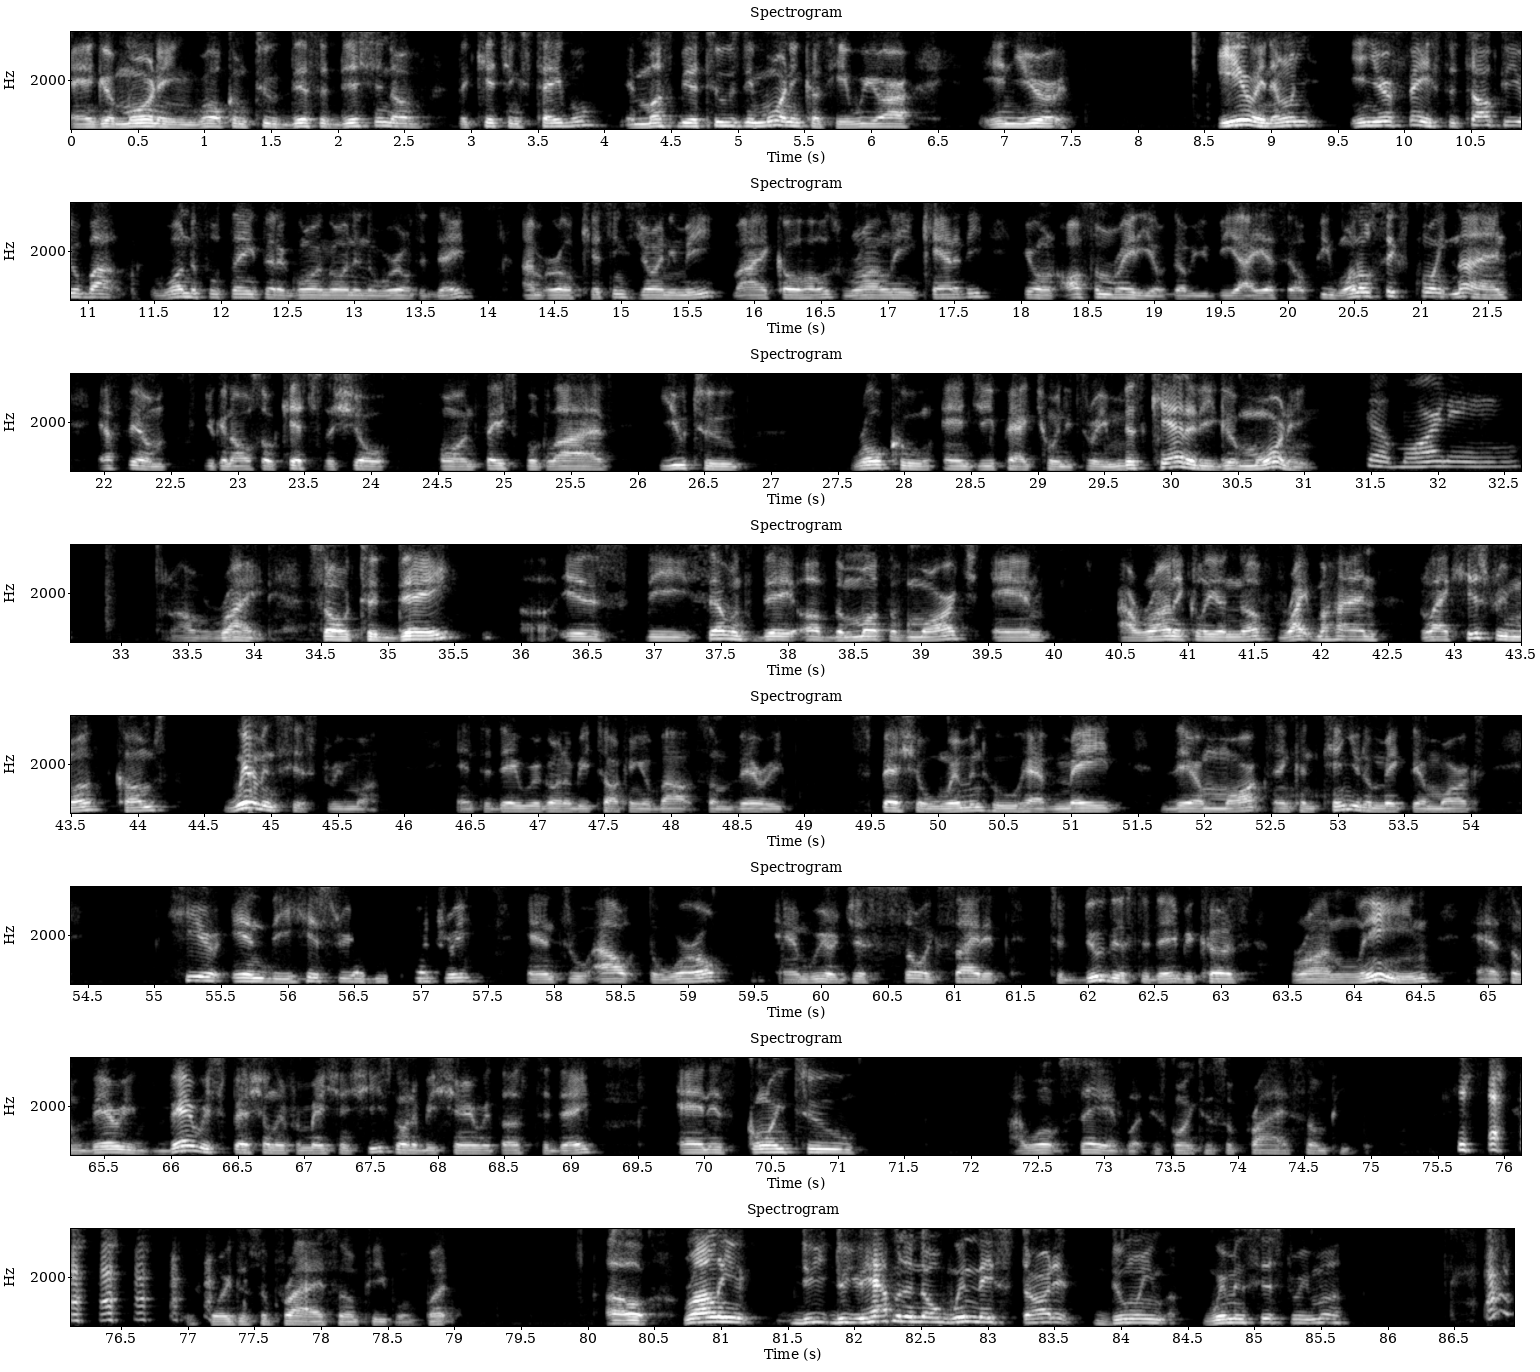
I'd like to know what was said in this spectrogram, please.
And good morning. Welcome to this edition of the Kitchings Table. It must be a Tuesday morning because here we are in your ear and on in your face to talk to you about wonderful things that are going on in the world today. I'm Earl Kitchings. Joining me, my co-host Ronline Cannady, here on Awesome Radio, WBISLP 106.9 FM. You can also catch the show on Facebook Live, YouTube, Roku, and GPAC 23. Miss Cannady, good morning. Good morning. All right. So today uh, is the seventh day of the month of March. And ironically enough, right behind Black History Month comes Women's History Month. And today we're going to be talking about some very special women who have made their marks and continue to make their marks here in the history of this country and throughout the world. And we are just so excited to do this today because Ron Lean has some very, very special information she's going to be sharing with us today. And it's going to, I won't say it, but it's going to surprise some people. it's going to surprise some people. But oh, uh, Ronline, do, do you happen to know when they started doing Women's History Month?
